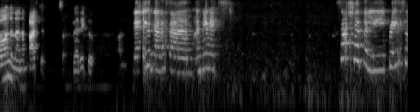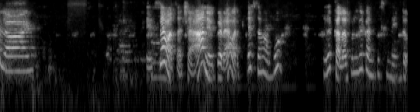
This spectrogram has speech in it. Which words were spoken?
బాగుంది నాన్న బాగా చేశారు వెరీ గుడ్ వెరీ గుడ్ నాన్న శామ్ అంటే నెక్స్ట్ సాషా తల్లి ప్రైజ్ లార్డ్ చేసావా సచా? నువ్వు కూడా వర్క్ చేస్తావా అబ్బు. ఏదో కలర్ఫుల్గా కనిపిస్తుంది ఏంటో.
